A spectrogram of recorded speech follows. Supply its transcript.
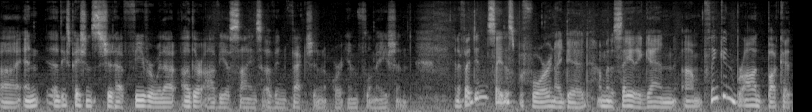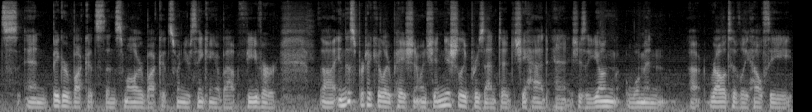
Uh, and uh, these patients should have fever without other obvious signs of infection or inflammation. And if I didn't say this before, and I did, I'm going to say it again. Um, think in broad buckets and bigger buckets than smaller buckets when you're thinking about fever. Uh, in this particular patient, when she initially presented, she had a, she's a young woman, uh, relatively healthy,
